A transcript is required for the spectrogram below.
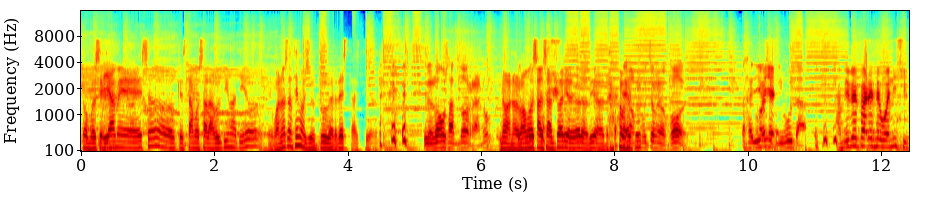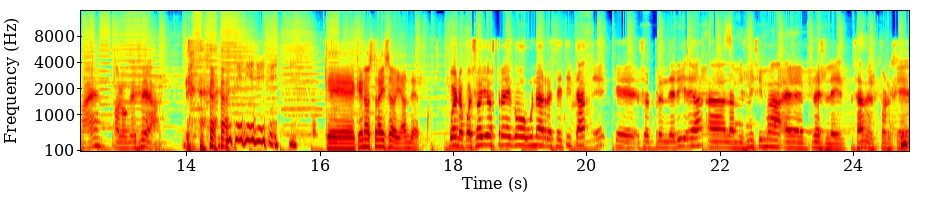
cómo se llame eso, que estamos a la última, tío. Igual nos hacemos youtubers de estas, tío. Y nos vamos a Andorra, ¿no? No, nos vamos al santuario de oro, tío. Pero mucho mejor. Allí Oye. se tributa. A mí me parece buenísima, ¿eh? Para lo que sea. ¿Qué, qué nos traes hoy, Ander? Bueno, pues hoy os traigo una recetita eh, que sorprendería a la mismísima eh, Presley, ¿sabes? Porque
